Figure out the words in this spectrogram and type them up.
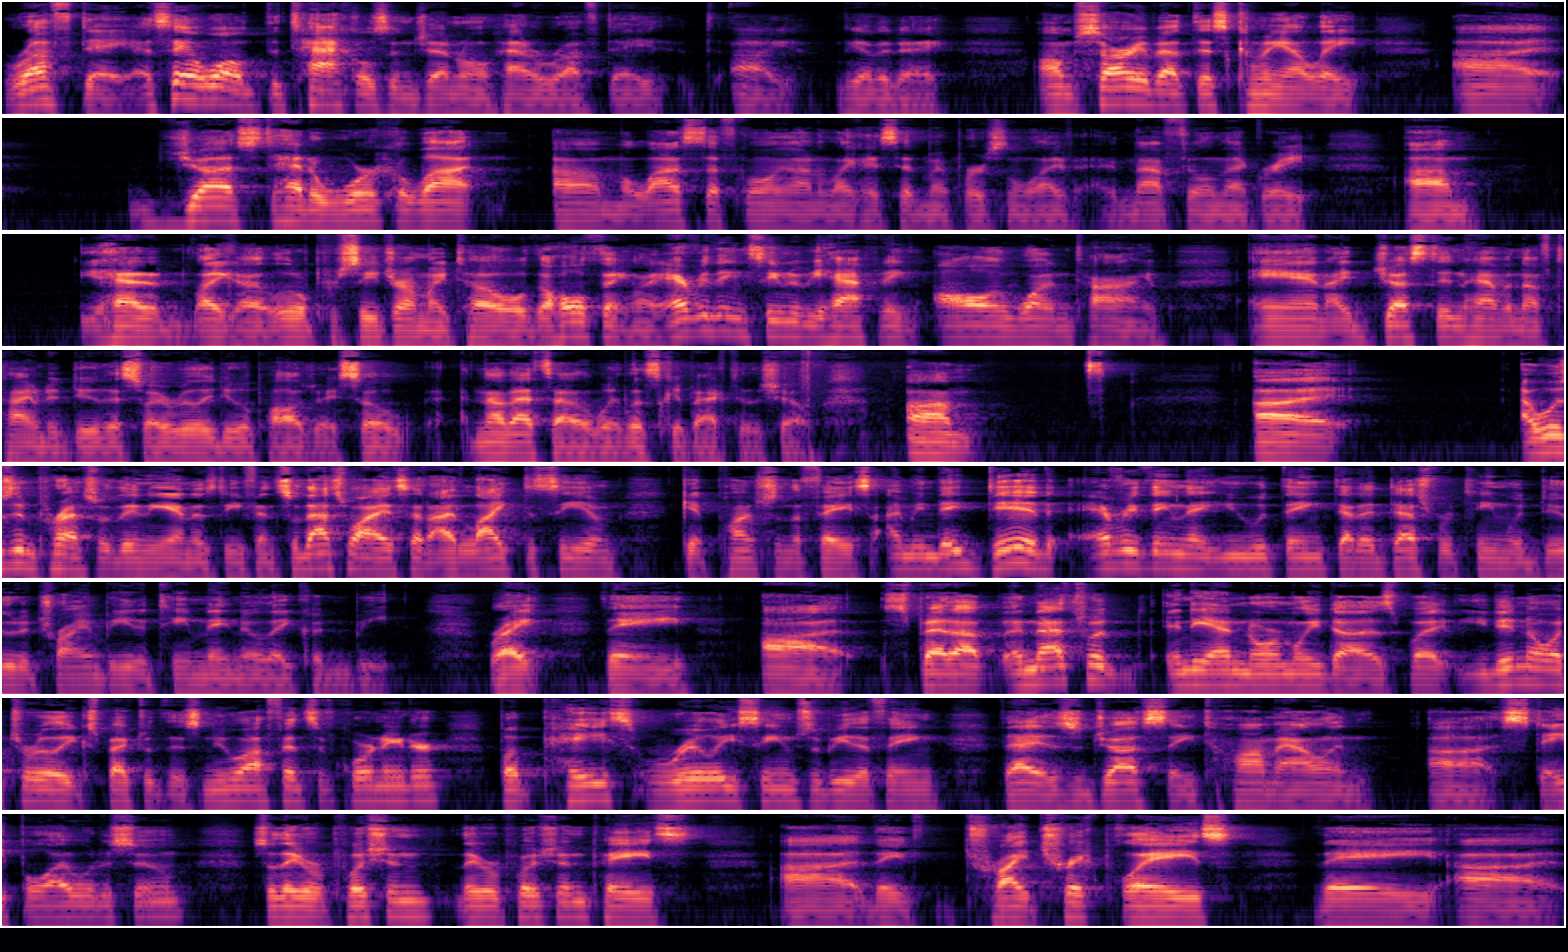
Rough day. I'd say, well, the tackles in general had a rough day uh, the other day. I'm um, sorry about this coming out late. Uh, just had to work a lot, um, a lot of stuff going on. Like I said, my personal life, I'm not feeling that great. Um, you had like a little procedure on my toe, the whole thing, like everything seemed to be happening all in one time and I just didn't have enough time to do this, so I really do apologize. So now that's out of the way. Let's get back to the show. Um, uh, I was impressed with Indiana's defense, so that's why I said I'd like to see him get punched in the face. I mean, they did everything that you would think that a desperate team would do to try and beat a team they know they couldn't beat. Right? They uh, sped up, and that's what Indiana normally does. But you didn't know what to really expect with this new offensive coordinator. But pace really seems to be the thing that is just a Tom Allen uh, staple, I would assume. So they were pushing, they were pushing pace. Uh, they tried trick plays. They uh,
